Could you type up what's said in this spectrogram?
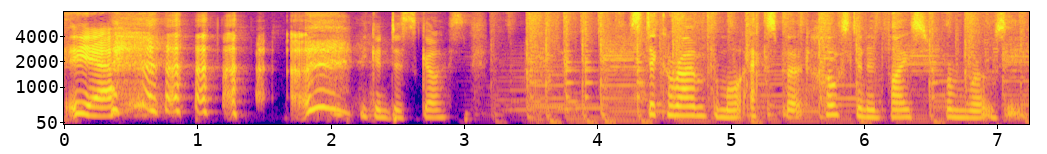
Yeah. you can discuss. Stick around for more expert hosting advice from Rosie.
